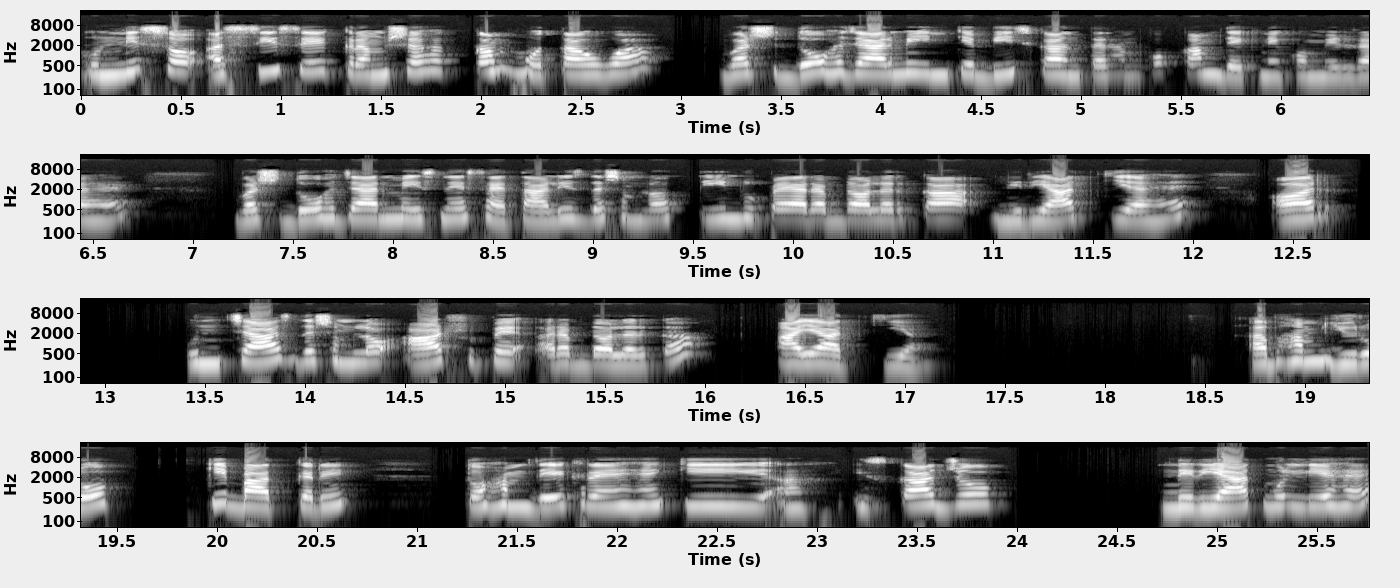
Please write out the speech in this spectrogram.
1980 से क्रमशः कम होता हुआ वर्ष 2000 में इनके बीच का अंतर हमको कम देखने को मिल रहा है। वर्ष 2000 में इसने सैतालीस दशमलव तीन रुपए अरब डॉलर का निर्यात किया है और उनचास दशमलव आठ रुपए अरब डॉलर का आयात किया। अब हम यूरोप की बात करें तो हम देख रहे हैं कि इसका जो निर्यात मूल्य है,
